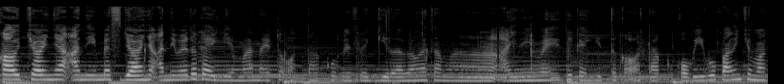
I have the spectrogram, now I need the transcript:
culture-nya anime sejarahnya anime itu kayak gimana. Itu otaku biasa gila banget sama anime itu kayak gitu. Ke otaku ke wibu paling cuma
